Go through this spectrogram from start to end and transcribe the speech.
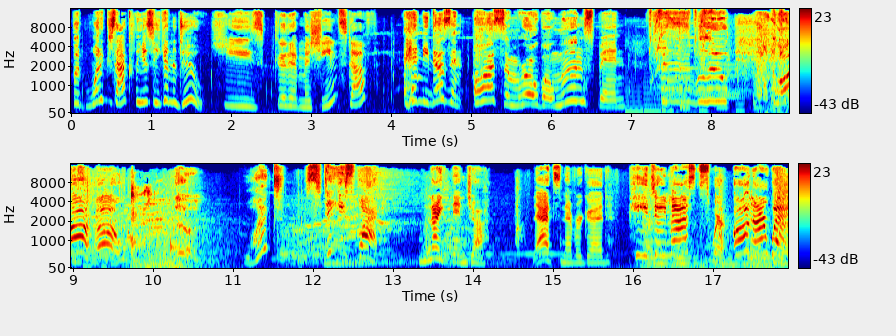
but what exactly is he gonna do? He's good at machine stuff. And he does an awesome robo moon spin. Bloop. Whoa! What? Sticky splat! Night Ninja. That's never good. PJ Masks, we're on our way!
